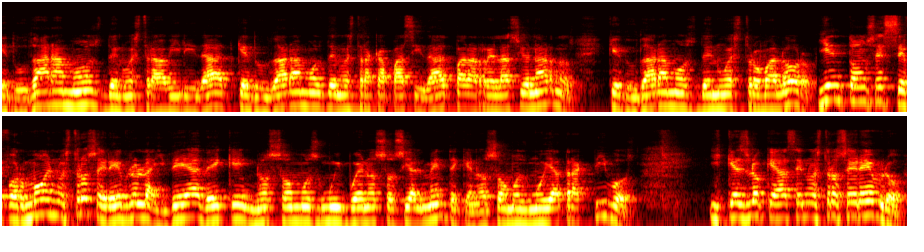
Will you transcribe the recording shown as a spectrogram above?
que dudáramos de nuestra habilidad, que dudáramos de nuestra capacidad para relacionarnos, que dudáramos de nuestro valor. Y entonces se formó en nuestro cerebro la idea de que no somos muy buenos socialmente, que no somos muy atractivos. ¿Y qué es lo que hace nuestro cerebro?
